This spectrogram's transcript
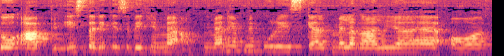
तो आप इस तरीके से देखिए, मैं, मैंने अपने पूरे स्कैल्प में लगा लिया है और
